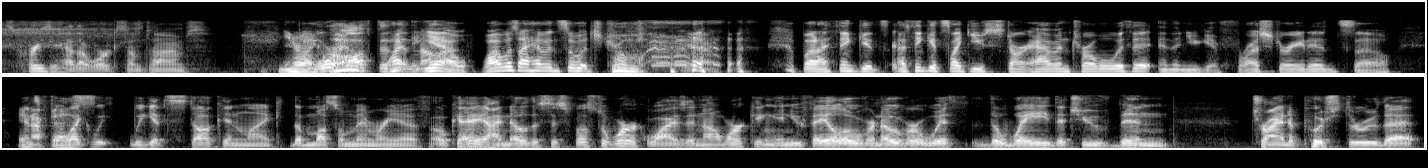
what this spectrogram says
It's crazy how that works sometimes. you're like, More why- often why- than not. yeah. Why was I having so much trouble? Yeah. but I think it's, I think it's like you start having trouble with it and then you get frustrated. So it's and I feel best- like we, we get stuck in like the muscle memory of okay, Yeah. I know this is supposed to work. Why is it not working? And you fail over and over with the way that you've been trying to push through that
